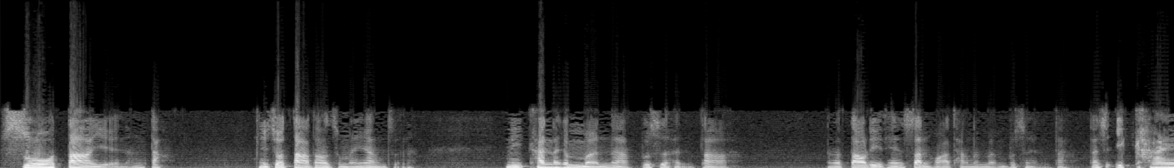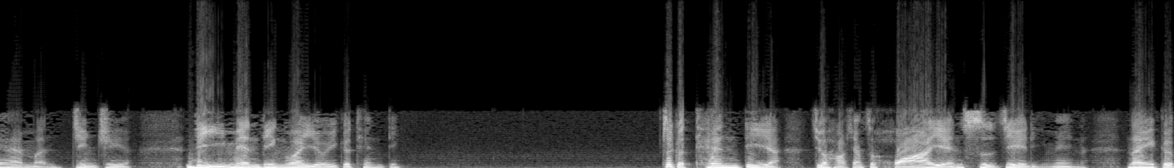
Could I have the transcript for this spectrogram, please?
说大也能大，你说大到怎么样子呢？你看那个门啊，不是很大，那个道立天善法堂的门不是很大，但是一开门进去，里面另外有一个天地。这个天地啊，就好像是华严世界里面的那一个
